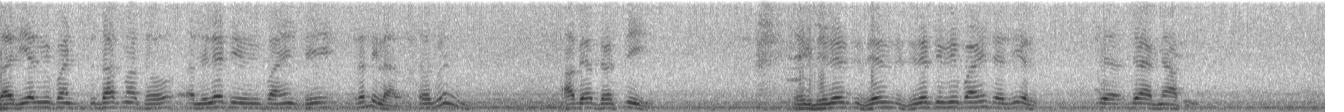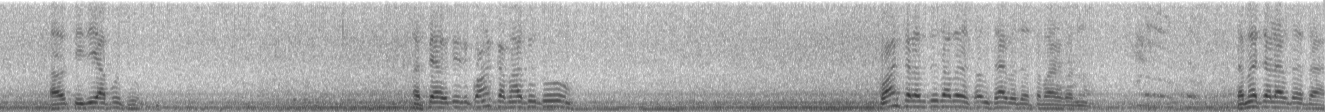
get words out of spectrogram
By real viewpoint શુદ્ધાત્મા છો relative viewpoint થી રતિલાલ? આ બે દ્રષ્ટિ એક રિલેટિવ real બે બે આજ્ઞા આપી હવે ત્રીજી આપું છું. અત્યાર સુધી કોણ કમાતું હતું કોણ ચલાવતું હતું બધો સંસાર બધો તમારા ઘરનો? તમે ચલાવતા હતા.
